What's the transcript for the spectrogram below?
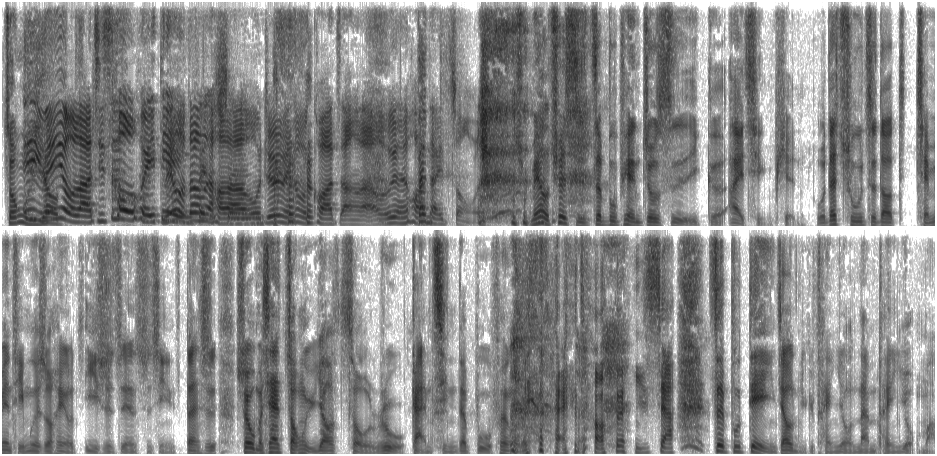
终于要、欸、没有啦，其实后回没有到了好了，我觉得没那么夸张啦，我有点话太重了。没有，确实这部片就是一个爱情片。我在出这道前面题目的时候很有意识这件事情，但是，所以我们现在终于要走入感情的部分，我们要来讨论一下这部电影叫《女朋友男朋友》嘛？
